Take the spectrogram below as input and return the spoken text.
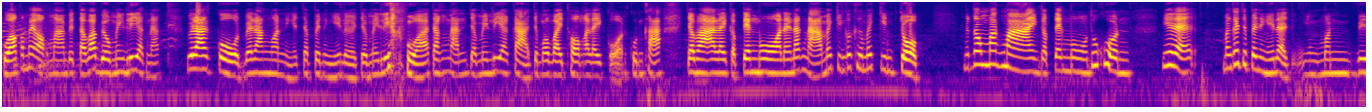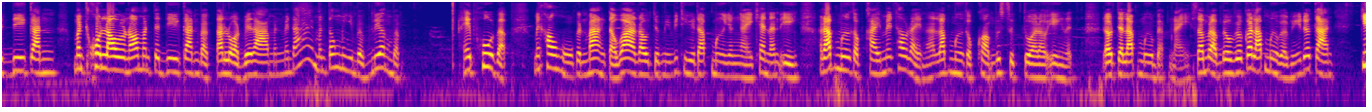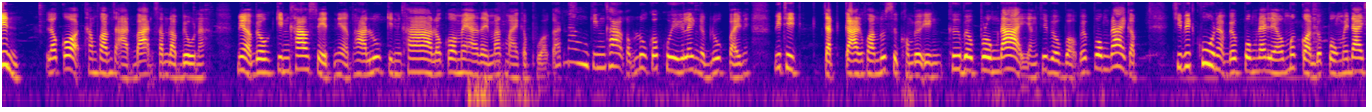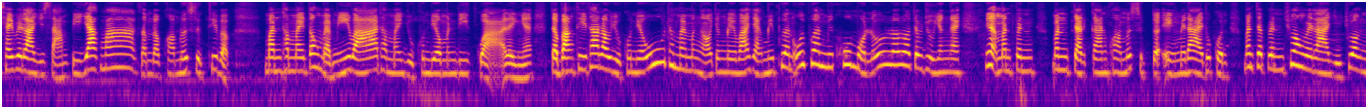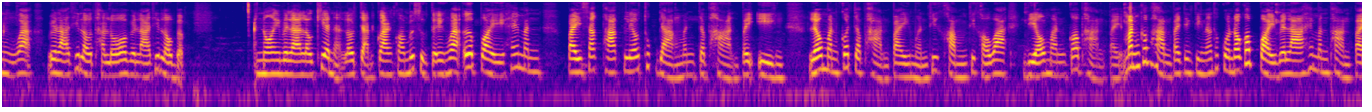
ผัวก็ไม่ออกมาแต่ว่าเบลไม่เรียกนะ เวลาโกรธเวลางอนอย่างเงี้ยจะเป็นอย่างนี้เลย จะไม่เรียกผัวทั้งนั้นจะไม่เรียกค่ะจะมาไวทองอะไรก่อนคุณคะ จะมาอะไรกับแตงโมอะไรนักหนา ไม่กินก็คือไม่กินจบ ไม่ต้องมากมายกับแตงโมทุกคน นี่แหละ มันก็จะเป็นอย่างนี้แหละ มันดีกัน มันคนเราเนาะมันจะดีกันแบบตลอดเวลามันไม่ได้ มันต้องมีแบบเรื่องแบบ ให้พูดแบบ ไม่เข้าหูกันบ้าง แต่ว่าเราจะมีวิธีรับมือยังไงแค่นั้นเอง รับมือกับใครไม่เท่าไหร่นะรับมือกับความรู้สึกตัวเราเองแหละเราจะรับมือแบบไหนสำหรับเบลเบลก็รับมือแบบนี้ด้วยการกินแล้วก็ทำความสะอาดบ้านสำหรับเบลนะ เนี่ยเบลกินข้าวเสร็จเนี่ยพาลูกกินข้าวแล้วก็ไม่อะไรมากมายกับผัว ก็นั่งกินข้าวกับลูกก็คุยเล่นกับลูกไปนี่วิธี จัดการความรู้สึกของเบลเอง คือเบลปรงได้อย่างที่เบลบอกเบลปรงได้กับชีวิตคู่เนี่ยเบลปรงได้แล้ว เมื่อก่อนเบลปรงไม่ได้ใช้เวลาอยู่สามปียากมากสำหรับความรู้สึกที่แบบ มันทำไมต้องแบบนี้วะทำไมอยู่คนเดียวมันดีกว่าอะไรเงี้ยแต่บางทีถ้าเราอยู่คนเดียวอู้ทำไมมันเหงาจังเลยวะอยากมีเพื่อนอุ้ยเพื่อนมีคู่หมดแล้วแล้วเราจะอยู่ยังไง เนี่ยมันเป็นมันจัดการความรู้สึกตัวเองไม่ได้ทุกคน มันจะเป็นช่วงเวลาอยู่ช่วงหนึ่งว่า เวลาที่เราทะเลาะเวลาที่เราแบบ นอยเวลาเราเครียดน่ะเราจัดการความรู้สึกตัวเองว่า เออปล่อยให้มัน ไปสักพักแล้วทุกอย่างมันจะผ่านไปเอง แล้วมันก็จะผ่านไปเหมือนที่คำที่เขาว่า เดี๋ยวมันก็ผ่านไป มันก็ผ่านไปจริง ๆ นะทุกคนเราก็ปล่อยเวลาให้มันผ่านไป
